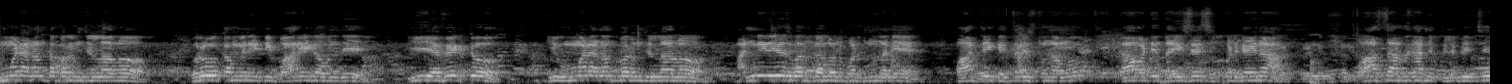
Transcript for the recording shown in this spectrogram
ఉమ్మడి అనంతపురం జిల్లాలో కురువు కమ్యూనిటీ భారీగా ఉంది. ఈ ఎఫెక్టు ఈ ఉమ్మడి అనంతపురం జిల్లాలో అన్ని నియోజకవర్గాల్లోనూ పడుతుందని పార్టీకి హెచ్చరిస్తున్నాము. కాబట్టి దయచేసి ఇప్పటికైనా వాసార్థ గారిని పిలిపించి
